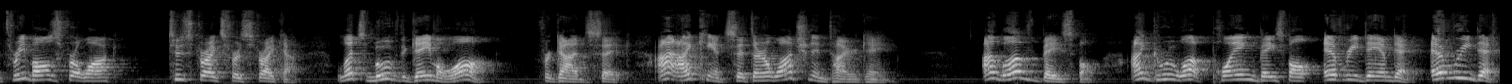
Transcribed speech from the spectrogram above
three balls for a walk, two strikes for a strikeout. Let's move the game along, for God's sake. I, I can't sit there and watch an entire game. I love baseball. I grew up playing baseball every damn day, every day.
